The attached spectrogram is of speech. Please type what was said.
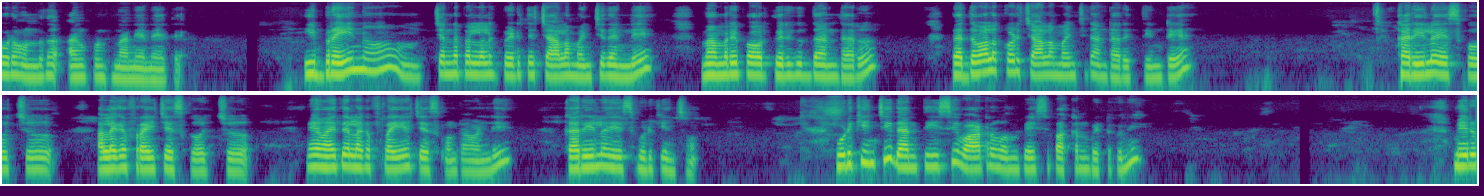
కూడా ఉండదు అనుకుంటున్నాను నేనైతే. ఈ బ్రెయిన్ చిన్నపిల్లలకి పెడితే చాలా మంచిదండి. మెమరీ పవర్ పెరుగుద్ది అంటారు. పెద్దవాళ్ళకి కూడా చాలా మంచిది అంటారు ఇది తింటే. కర్రీలో వేసుకోవచ్చు అలాగే ఫ్రై చేసుకోవచ్చు. మేమైతే ఇలాగ ఫ్రైయే చేసుకుంటామండి. కర్రీలో వేసి ఉడికించాం. ఉడికించి దాన్ని తీసి వాటర్ వంపేసి పక్కన పెట్టుకుని మీరు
